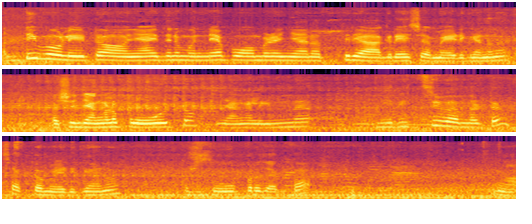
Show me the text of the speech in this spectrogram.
അടിപൊളി കേട്ടോ ഞാൻ ഇതിന് മുന്നേ പോകുമ്പോഴും ഞാൻ ഒത്തിരി ആഗ്രഹിച്ചാണ് മേടിക്കണമെന്ന് പക്ഷെ ഞങ്ങൾ പോയിട്ടും ഞങ്ങൾ ഇന്ന് തിരിച്ച് വന്നിട്ട് ചക്ക മേടിക്കുകയാണ് സൂപ്പർ ചക്ക. ആ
